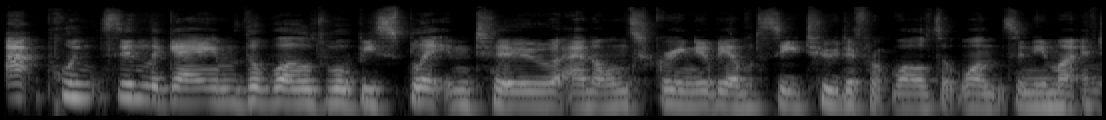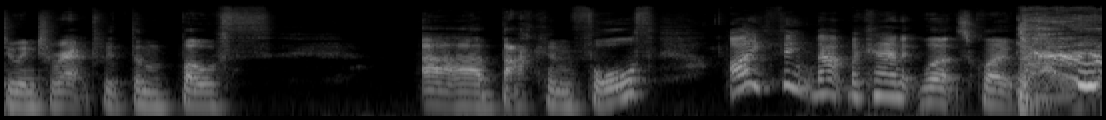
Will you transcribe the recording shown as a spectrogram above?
at points in the game the world will be split in two and on screen you'll be able to see two different worlds at once and you might have to interact with them both uh back and forth. I think that mechanic works quite well.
